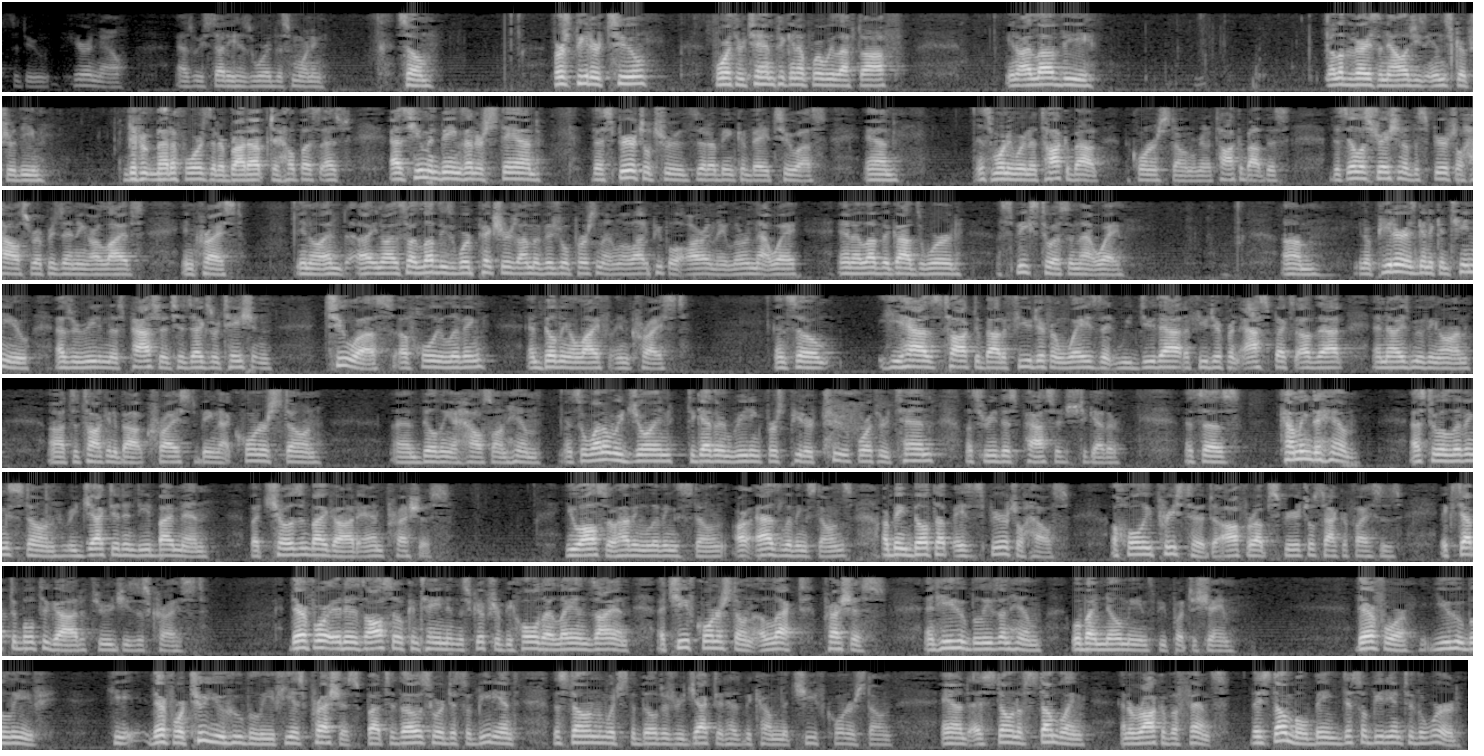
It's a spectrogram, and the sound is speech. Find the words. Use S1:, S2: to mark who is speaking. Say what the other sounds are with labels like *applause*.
S1: wants to do here and now as we study His Word this morning. So, 1 Peter 2, 4 through 10, picking up where we left off. You know, I love the I love the various analogies in Scripture, the different metaphors that are brought up to help us as as human beings understand the spiritual truths that are being conveyed to us. And this morning we're going to talk about the cornerstone. We're going to talk about this this illustration of the spiritual house representing our lives in Christ. You know, and uh, you know, so I love these word pictures. I'm a visual person, and a lot of people are, and they learn that way. And I love that God's word speaks to us in that way. Um, you know, Peter is going to continue as we read in this passage his exhortation to us of holy living and building a life in Christ. And so he has talked about a few different ways that we do that, a few different aspects of that, and now he's moving on uh, to talking about Christ being that cornerstone and building a house on him. And so why don't we join together in reading 1 Peter 2, 4 through 10. Let's read this passage together. It says, Coming to him as to a living stone, rejected indeed by men, but chosen by God and precious. You also, having living stone, are, as living stones, are being built up a spiritual house, a holy priesthood to offer up spiritual sacrifices acceptable to God through Jesus Christ. Therefore, it is also contained in the Scripture Behold, I lay in Zion a chief cornerstone, elect, precious, and he who believes on him will by no means be put to shame. Therefore, you who believe, he, therefore to you who believe, he is precious, but to those who are disobedient, the stone which the builders rejected has become the chief cornerstone, and a stone of stumbling and a rock of offense. They stumble, being disobedient to the word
